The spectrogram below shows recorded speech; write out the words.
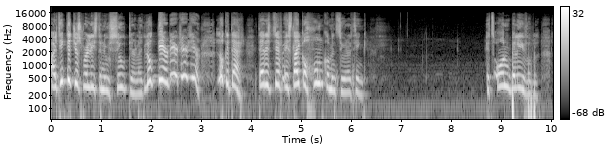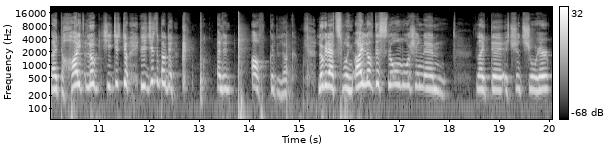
I think they just released a new suit there. Like, look there, there, there, there. Look at that. That is diff- It's like a homecoming suit, I think. It's unbelievable. Like the height. Look, she just he's just about to, and then off. Good luck. Look at that swing. I love the slow motion. Um, like the it should show here,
